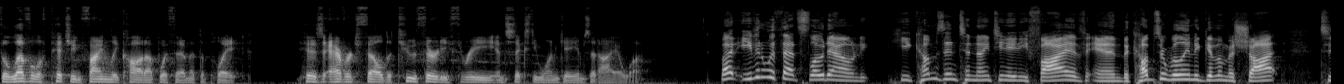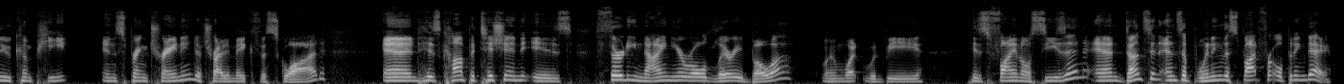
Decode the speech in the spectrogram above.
the level of pitching finally caught up with him at the plate. His average fell to 233 in 61 games at Iowa. But even with that slowdown, he comes into 1985, and the Cubs are willing to give him a shot to compete in spring training to try to make the squad. And his competition is 39 year old Larry Bowa in what would be his final season. And Dunston ends up winning the spot for opening day.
